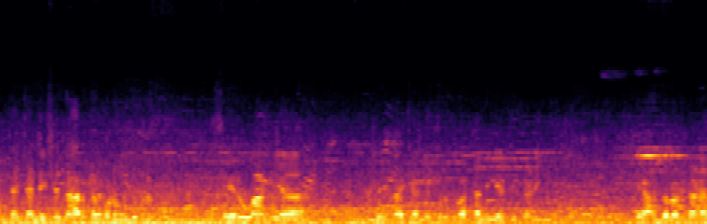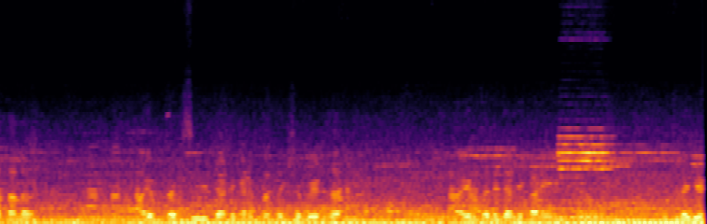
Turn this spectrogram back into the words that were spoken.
आणि त्याच्या निषेधार्थ म्हणून शेरूवाग या लोकांच्या नेतृत्वाखाली या ठिकाणी हे आंदोलन करण्यात आलं. आयुक्तांची त्या ठिकाणी प्रत्यक्ष भेट झाली. आयुक्तांनी त्या ठिकाणी इथले जे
